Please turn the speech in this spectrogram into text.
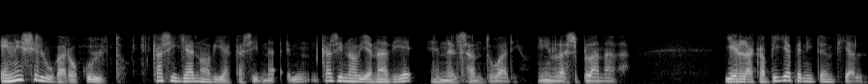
En ese lugar oculto, casi ya no había casi, casi no había nadie en el santuario, ni en la esplanada. Y en la capilla penitencial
